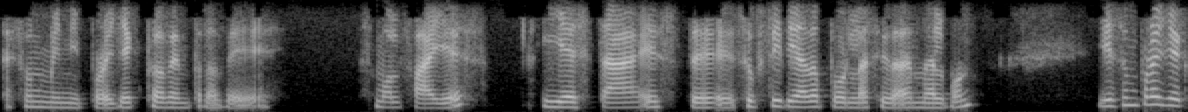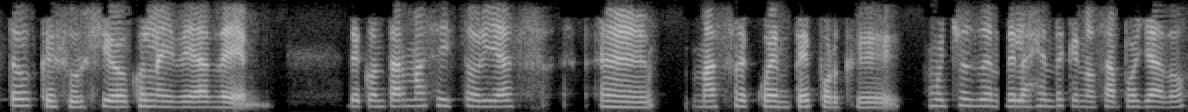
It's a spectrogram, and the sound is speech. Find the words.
es un mini proyecto dentro de Small Fires y está este subsidiado por la ciudad de Melbourne. Y es un proyecto que surgió con la idea de de contar más historias eh, más frecuente porque muchos de, la gente que nos ha apoyado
